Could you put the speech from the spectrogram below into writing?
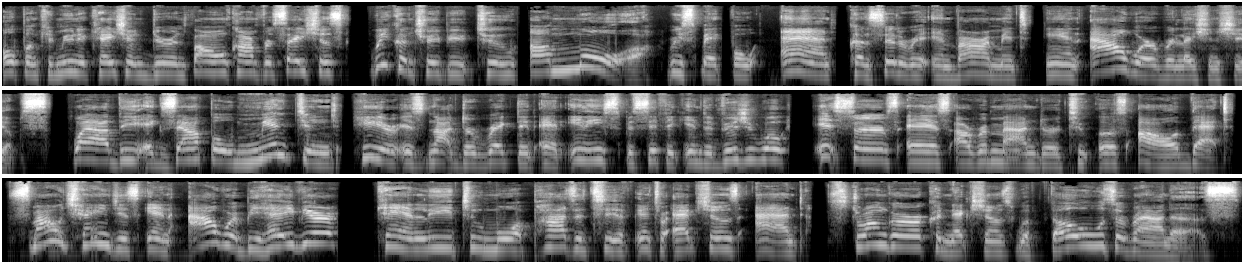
open communication during phone conversations, we contribute to a more respectful and considerate environment in our relationships. While the example mentioned here is not directed at any specific individual, it serves as a reminder to us all that small changes in our behavior can lead to more positive interactions and stronger connections with those around us.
